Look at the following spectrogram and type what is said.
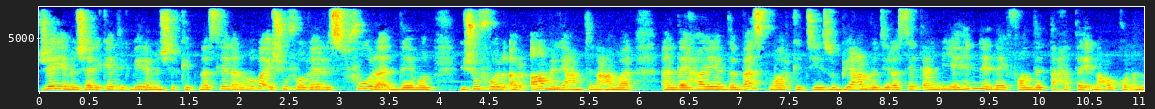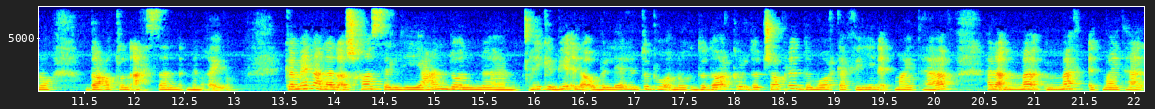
جاي من شركات كبيرة من شركة نسله لأنه ما بقى يشوفوا غير الصفوره قدامهم يشوفوا الأرقام اللي عم تنعمل. And they hire the best marketeers وبيعملوا دراسات علمية. هن they funded حتى يقنعوكم إنه بضاعتهم أحسن من غيرهم. كمان على الأشخاص اللي عندهم هيك بيقلقوا بالليل انتبهوا إنه the darker the chocolate the more caffeine it might have. هلأ ما ما it might have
